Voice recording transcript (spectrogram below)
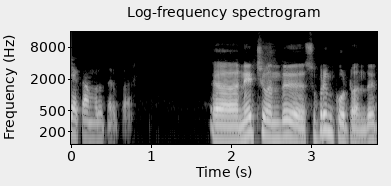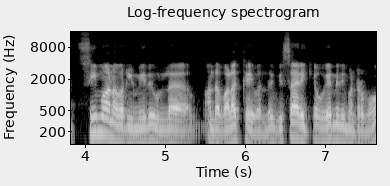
கேட்காம இருந்திருப்பார். நேற்று வந்து சுப்ரீம் கோர்ட் வந்து சீமான் அவர்கள் மீது உள்ள அந்த வழக்கை வந்து விசாரிக்க உயர்நீதிமன்றமோ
